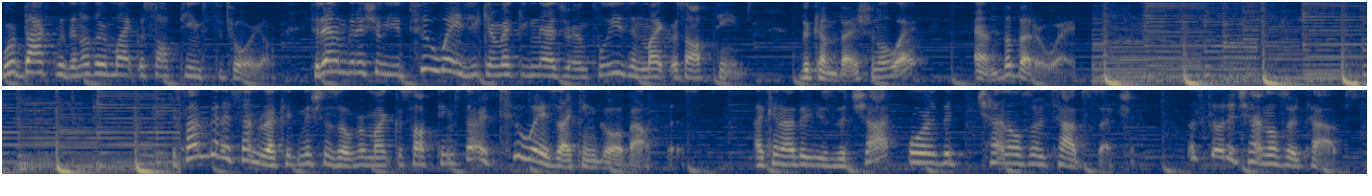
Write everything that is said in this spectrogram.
we're back with another Microsoft Teams tutorial. Today I'm going to show you two ways you can recognize your employees in Microsoft Teams. The conventional way and the better way. If I'm going to send recognitions over Microsoft Teams, there are two ways I can go about this. I can either use the chat or the channels or tabs section. Let's go to channels or tabs.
